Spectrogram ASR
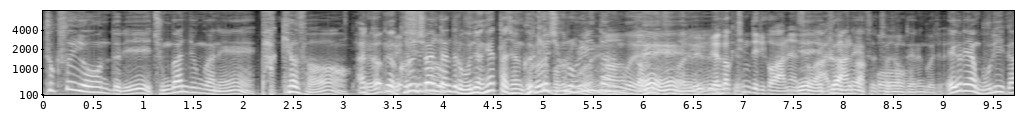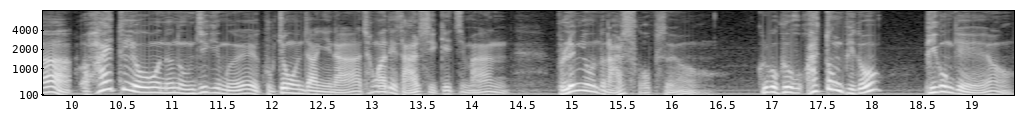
특수 요원들이 중간 중간에 박혀서 아, 그러니까 그런 식으로 시발단들을 운영했다. 저는 그렇게 그런 식으로 흘린다는 거예요. 거예요. 예, 예. 예. 외곽 팀들이 그 안에서 예, 그 안에서 갖고 조정되는 거죠. 예, 그냥 우리가 화이트 요원은 움직임을 국정원장이나 청와대에서 알 수 있겠지만 블랙 요원들은 알 수가 없어요. 그리고 그 활동비도 비공개예요.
